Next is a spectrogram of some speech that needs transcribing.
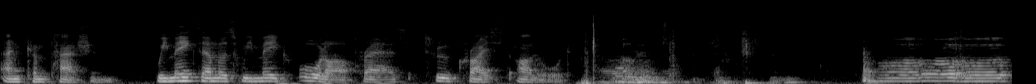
and compassion. We make them as we make all our prayers through Christ our Lord. Amen. Apollo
